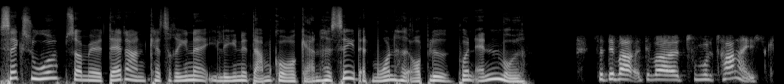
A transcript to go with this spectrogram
Seks uger, som øh, datteren Katarina Elene Damgaard gerne havde set, at moren havde oplevet på en anden måde. Så det var, det var tumultarisk,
